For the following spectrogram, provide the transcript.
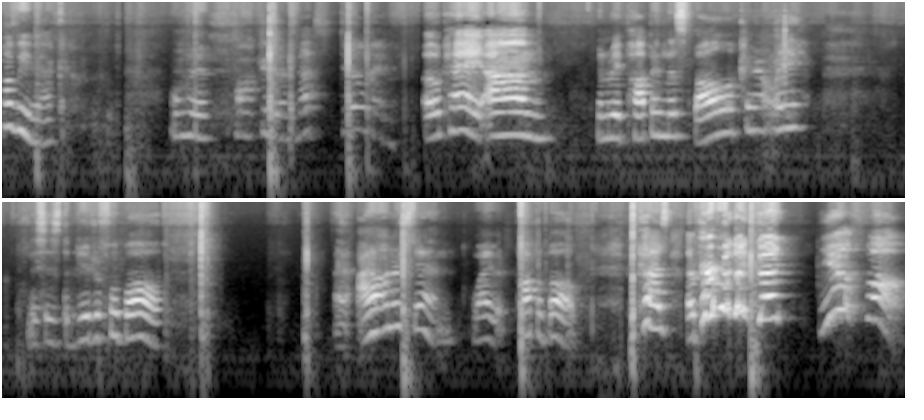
I'll be back. Okay. Fucking, that's Dylan. Okay, um, gonna be popping this ball apparently. This is the beautiful ball. And I don't understand why you would pop a ball. Because they're perfectly good, useful.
